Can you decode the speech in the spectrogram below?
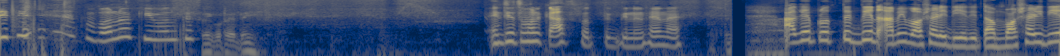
বলো কি বলতে এটা তোমার কাজ প্রত্যেক দিনের হ্যাঁ না? আগে প্রত্যেক দিন আমি মশারি দিয়ে দিতাম। মশারি দিয়ে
